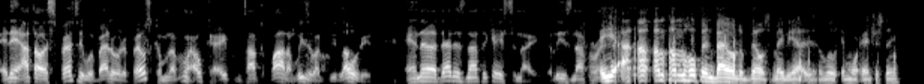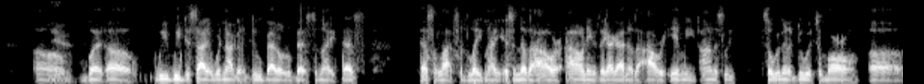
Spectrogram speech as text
And then I thought, especially with Battle of the Belts coming up, I'm like, okay, from top to bottom, we just about to be loaded. And uh, that is not the case tonight, at least not for right Yeah, I, am I'm, I'm hoping Battle of the Belts maybe is a little more interesting. Um, yeah. But uh, we we decided we're not going to do Battle of the Belts tonight. That's that's a lot for the late night. It's another hour. I don't even think I got another hour in me, honestly. So we're gonna do it tomorrow, uh,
